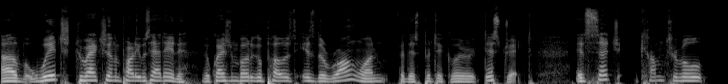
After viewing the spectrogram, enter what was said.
of which direction the party was headed. The question Politico posed is the wrong one for this particular district. It's such comfortable.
